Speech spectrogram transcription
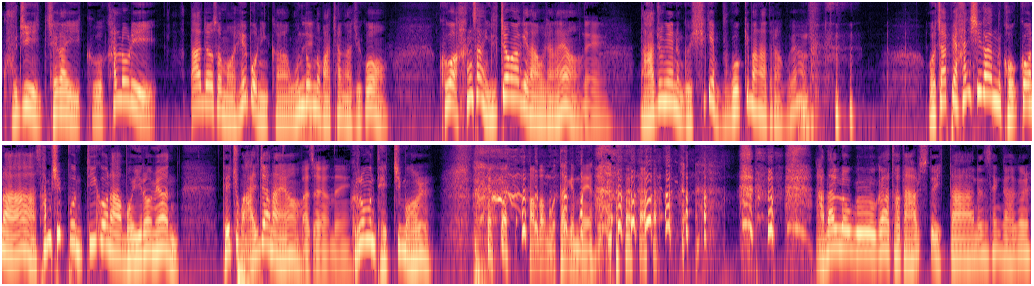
굳이 제가 이 그거 칼로리 따져서 뭐 해보니까 운동도 네. 마찬가지고 그거 항상 일정하게 나오잖아요. 네. 나중에는 그 시계 무겁기만 하더라고요. 음. 어차피 한 시간 걷거나 30분 뛰거나 뭐 이러면 대충 알잖아요. 맞아요. 네. 그러면 됐지 뭘. 반박 못 하겠네요. 아날로그가 더 나을 수도 있다는 생각을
